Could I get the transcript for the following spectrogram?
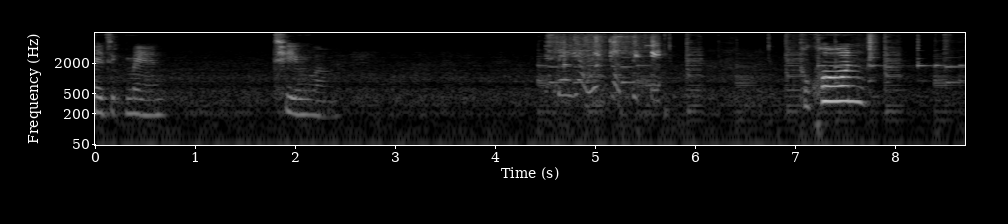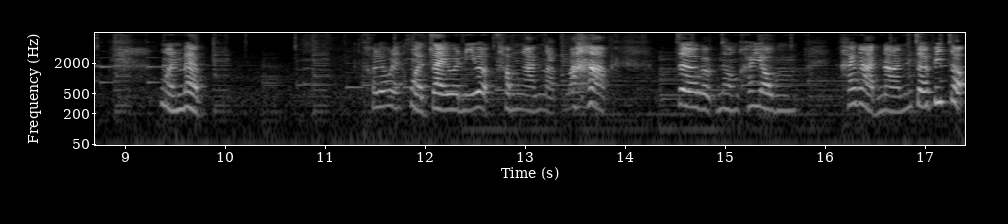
Magic Man ทีมหวัง ทุกคน เหมือนแบบเขาเรียกว่าอะไรหัวใจวันนี้แบบทำงานหนักมาก เจอแบบน้องขยมขนาดนั้น เจอพี่เจาะ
